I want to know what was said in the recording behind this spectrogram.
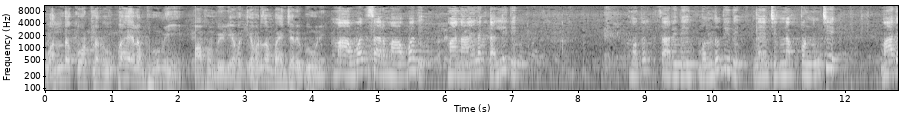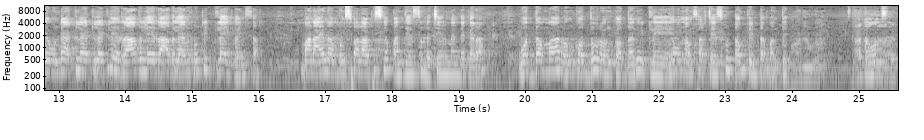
వంద కోట్ల రూపాయల భూమి పాపం వీళ్ళు ఎవరు సంపాదించారు భూమిని? మా అవ్వది సార్ మా అవ్వది. మా నాయనకు తల్లిది. మొదటిది సార్ ఇది ముందుది ఇది. నేను చిన్నప్పటి నుంచి మాదే ఉండే అట్లా అట్లా అట్లా. రాదులే రాదులే అనుకుంటే ఇట్లా అయిపోయింది సార్. మా నాయన మున్సిపల్ ఆఫీస్లో పనిచేస్తుండే చైర్మన్ దగ్గర. వద్దమ్మా రొంకొద్దు రొంకొద్దు అని ఇట్లే ఉన్నాం సార్. చేసుకుంటాం తింటాం అంతే. అవును సార్.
